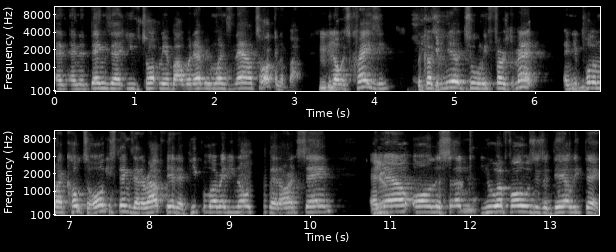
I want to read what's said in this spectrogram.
and, and the things that you've taught me about what everyone's now talking about. Mhm. You know, it's crazy because a year or two when we first met, and you're Mhm. pulling my coat to all these things that are out there that people already know that aren't saying. And Yeah. now all of a sudden, UFOs is a daily thing.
